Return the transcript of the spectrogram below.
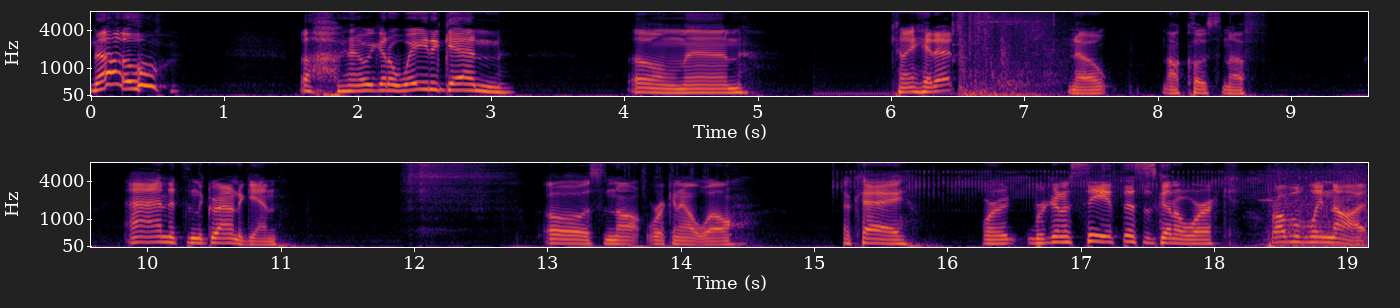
No. Oh, now we gotta wait again. Oh, man. Can I hit it? No, not close enough. And it's in the ground again. Oh, it's not working out well. Okay. We're, we're gonna see if this is gonna work. Probably not.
